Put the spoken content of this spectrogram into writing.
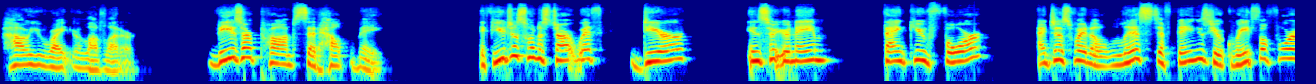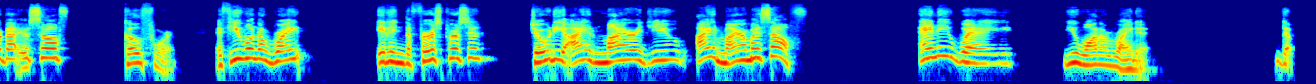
how you write your love letter. These are prompts that help me. If you just want to start with, dear, insert your name, thank you for, and just write a list of things you're grateful for about yourself, go for it. If you want to write it in the first person, Jodi, I admire you. I admire myself any way you want to write it. The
